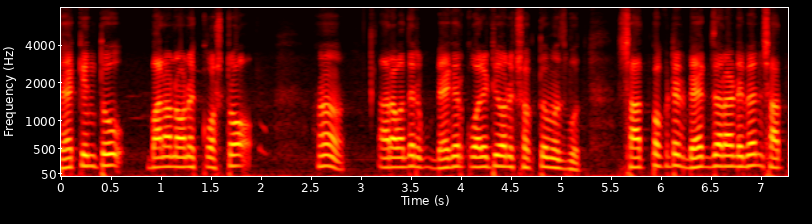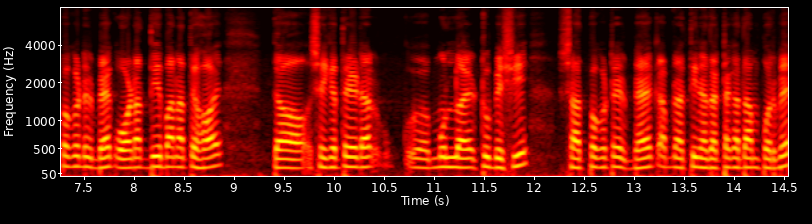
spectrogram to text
ব্যাগ কিন্তু বানানো অনেক কষ্ট হ্যাঁ আর আমাদের ব্যাগের কোয়ালিটি অনেক শক্ত মজবুত। সাত পকেটের ব্যাগ যারা নেবেন, সাত পকেটের ব্যাগ অর্ডার দিয়ে বানাতে হয়, তো সেই ক্ষেত্রে এটার মূল্য একটু বেশি। সাত পকেটের ব্যাগ আপনার তিন হাজার টাকা দাম পড়বে।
